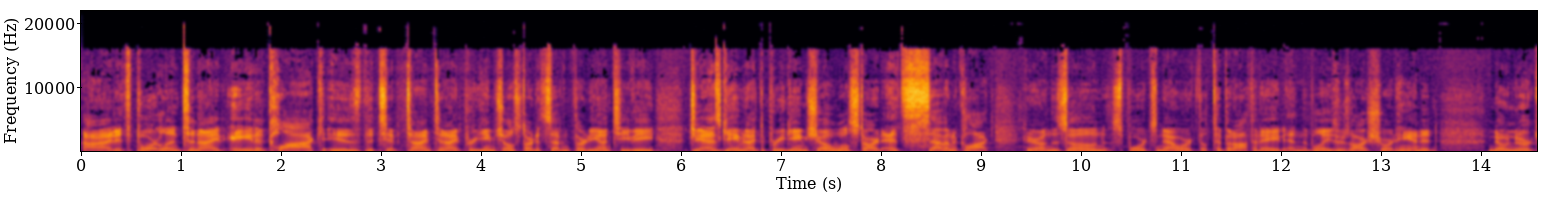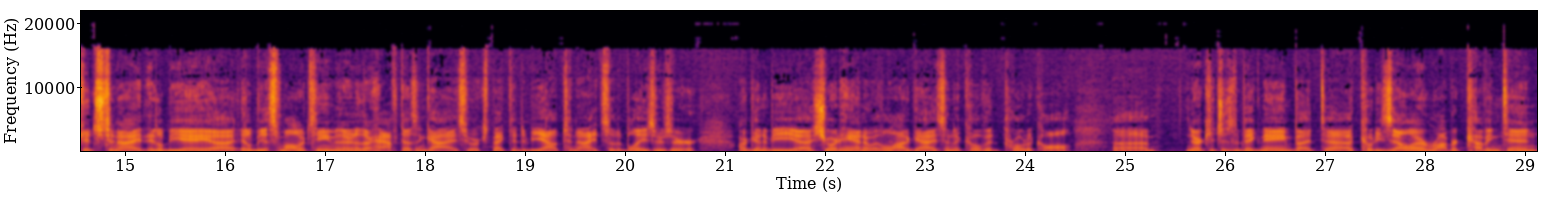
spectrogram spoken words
All right, it's Portland tonight. Eight o'clock is the tip time tonight. Pregame show will start at seven thirty on TV. Jazz game night. The pregame show will start at seven o'clock here on the Zone Sports Network. They'll tip it off at eight, and the Blazers are shorthanded. No Nurkic tonight. It'll be a uh, it'll be a smaller team and another half dozen guys who are expected to be out tonight. So the Blazers are are going to be uh, shorthanded with a lot of guys in the COVID protocol. Uh, Nurkic is the big name, but uh, Cody Zeller, Robert Covington.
